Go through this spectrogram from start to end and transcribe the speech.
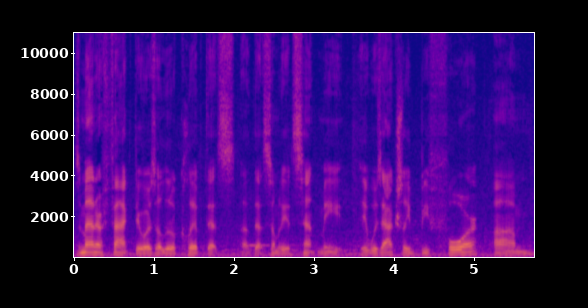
As a matter of fact, there was a little clip that's uh, that somebody had sent me. It was actually before. Um,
